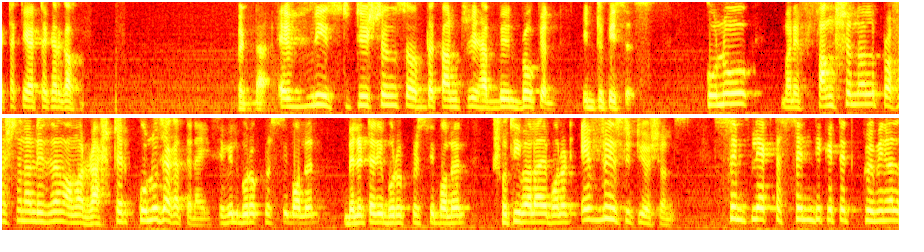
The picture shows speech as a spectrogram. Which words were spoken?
একটা কেয়ারটেকার গভর্নমেন্ট না every institutions of the country have been broken into pieces কোনো মানে ফাংশনাল প্রফেশনালিজম আমার রাষ্ট্রের কোনো জায়গাতে নাই। সিভিল ব্যুরোক্রেসি বলেন মিলিটারি ব্যুরোক্রেসি বলেন, সচিবালয় বলেন এভরি ইনস্টিটিউশনস সিম্পলি একটা সিন্ডিকেটেড ক্রিমিনাল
